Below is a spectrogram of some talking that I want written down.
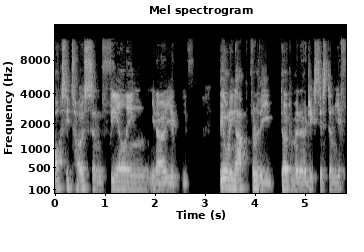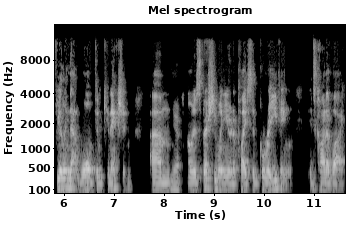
oxytocin feeling, you know, you, you're building up through the dopaminergic system. You're feeling that warmth and connection. Um, yeah. And especially when you're in a place of grieving, it's kind of like,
